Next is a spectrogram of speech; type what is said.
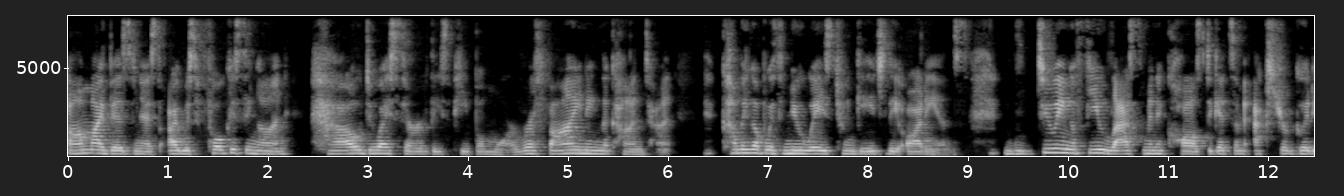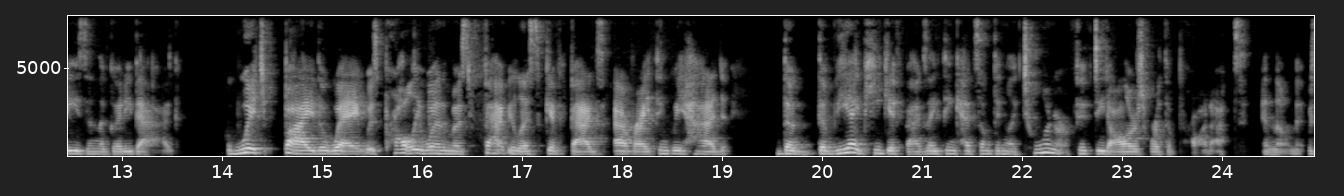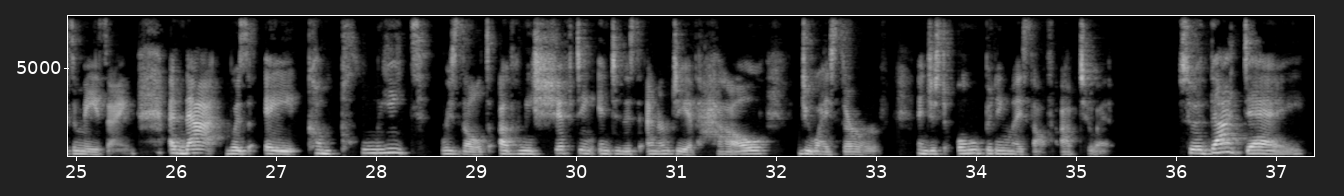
on my business, I was focusing on how do I serve these people more, refining the content, coming up with new ways to engage the audience, doing a few last minute calls to get some extra goodies in the goodie bag. Which, by the way, was probably one of the most fabulous gift bags ever. I think we had the the VIP gift bags I think had something like $250 worth of product in them. It was amazing. And that was a complete result of me shifting into this energy of how do I serve and just opening myself up to it. So that day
